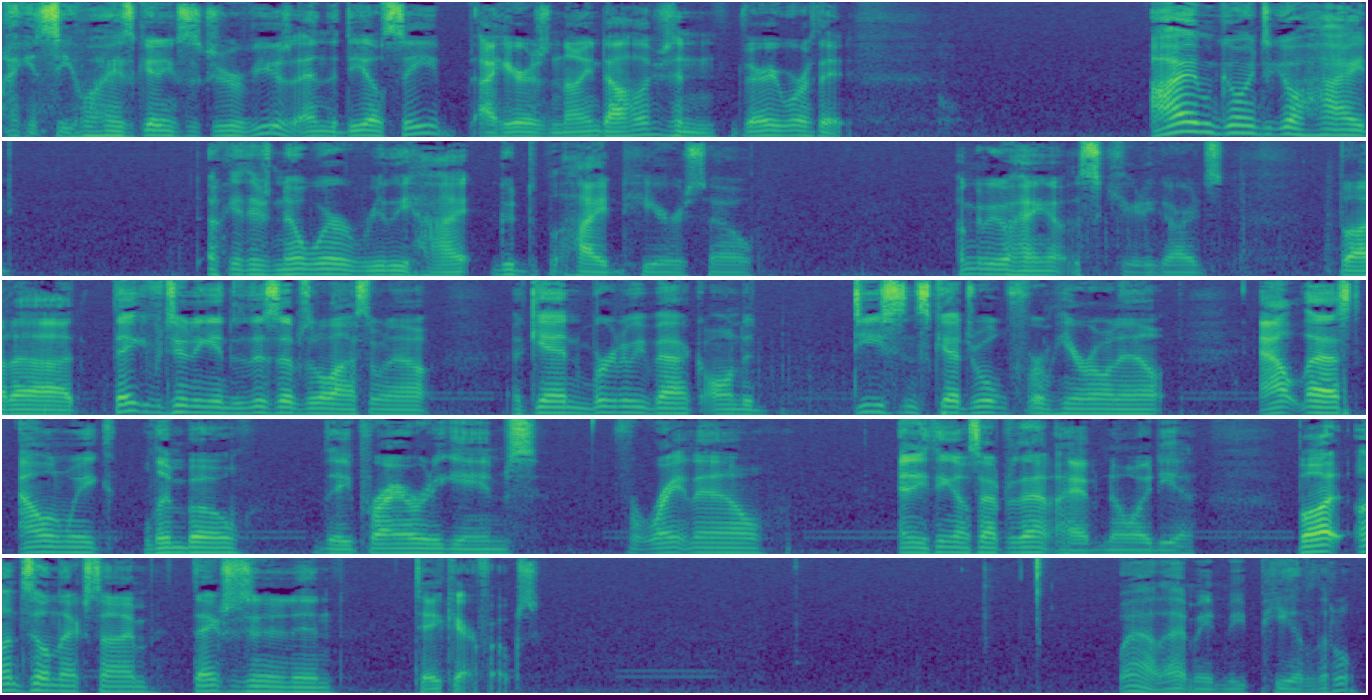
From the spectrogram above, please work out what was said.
I can see why he's getting good reviews, and the DLC, I hear, is $9 and very worth it. I'm going to go hide. Okay, there's nowhere really hide, good to hide here, so I'm going to go hang out with the security guards. But uh, thank you for tuning in to this episode of Last One Out. Again, we're going to be back on a decent schedule from here on out. Outlast, Alan Wake, Limbo, the priority games. For right now, anything else after that, I have no idea. But until next time, thanks for tuning in. Take care, folks. Well, that made me pee a little.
